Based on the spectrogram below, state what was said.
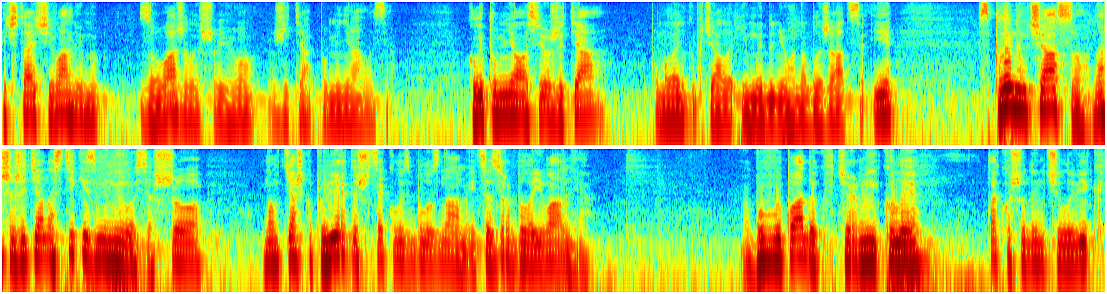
І читаючи Євангелію, ми зауважили, що його життя помінялося. Коли помінялося його життя, помаленьку почали і ми до нього наближатися. І з плином часу наше життя настільки змінилося, що нам тяжко повірити, що це колись було з нами. І це зробила Євангелія. Був випадок в тюрмі, коли також один чоловік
